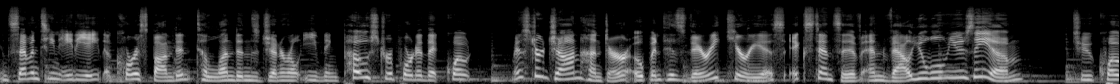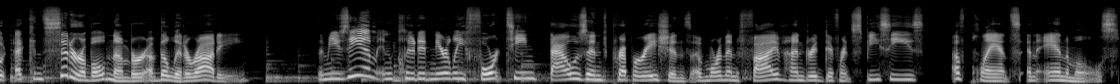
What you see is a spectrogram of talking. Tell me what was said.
In 1788, a correspondent to London's General Evening Post reported that, quote, Mr. John Hunter opened his very curious, extensive, and valuable museum to, quote, a considerable number of the literati. The museum included nearly 14,000 preparations of more than 500 different species of plants and animals.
